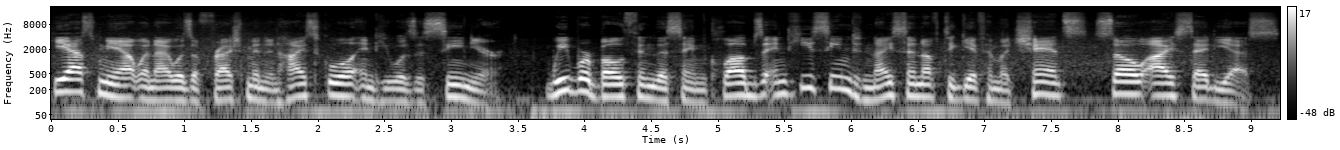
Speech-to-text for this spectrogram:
he asked me out when I was a freshman in high school and he was a senior. We were both in the same clubs and he seemed nice enough to give him a chance, so I said yes.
